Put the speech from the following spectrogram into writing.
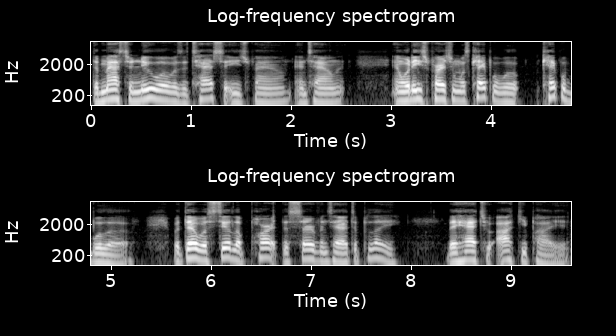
The master knew what was attached to each pound and talent and what each person was capable capable of. But there was still a part the servants had to play. They had to occupy it.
